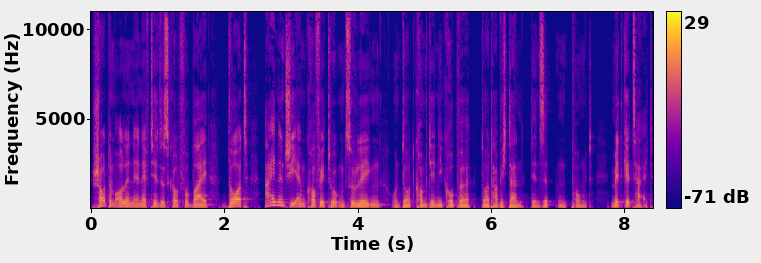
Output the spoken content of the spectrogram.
Schaut im All-in-NFT Discord vorbei, dort einen GM-Coffee-Token zu legen und dort kommt ihr in die Gruppe. Dort habe ich dann den siebten Punkt mitgeteilt.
